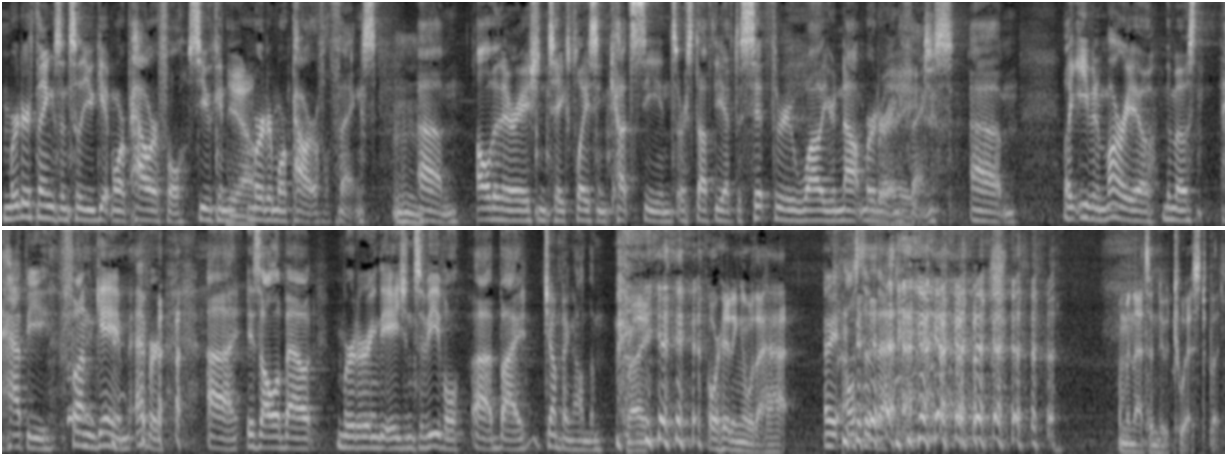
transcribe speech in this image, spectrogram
murder things until you get more powerful so you can Yeah. murder more powerful things. Um, all the narration takes place in cutscenes or stuff that you have to sit through while you're not murdering Right. things. Um, like even Mario, the most happy, fun game ever, uh, is all about murdering the agents of evil uh, by jumping on them. Right. or hitting him with a hat. I mean, also that. I mean that's a new twist, but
